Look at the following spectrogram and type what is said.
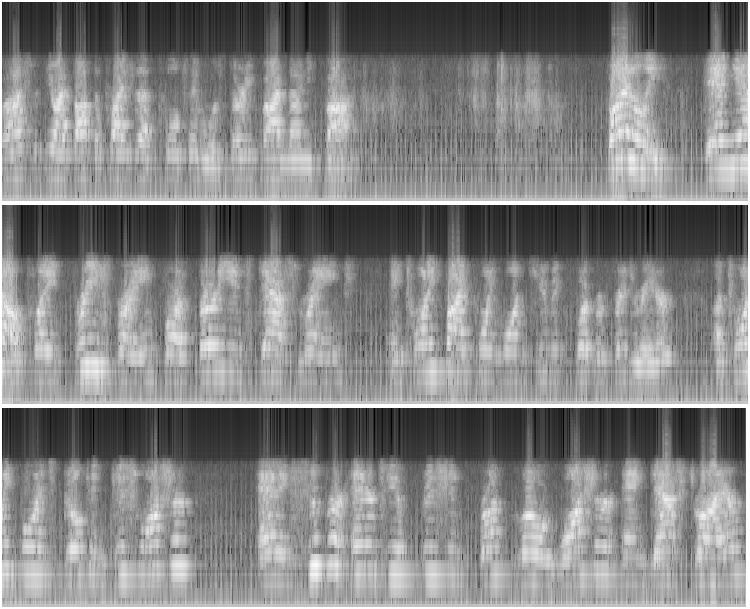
Honest with you, I thought the price of that pool table was $35.95. Finally, Danielle played freeze frame for a 30-inch gas range, a 25.1 cubic foot refrigerator, a 24-inch built-in dishwasher, and a super energy efficient front load washer and gas dryer.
